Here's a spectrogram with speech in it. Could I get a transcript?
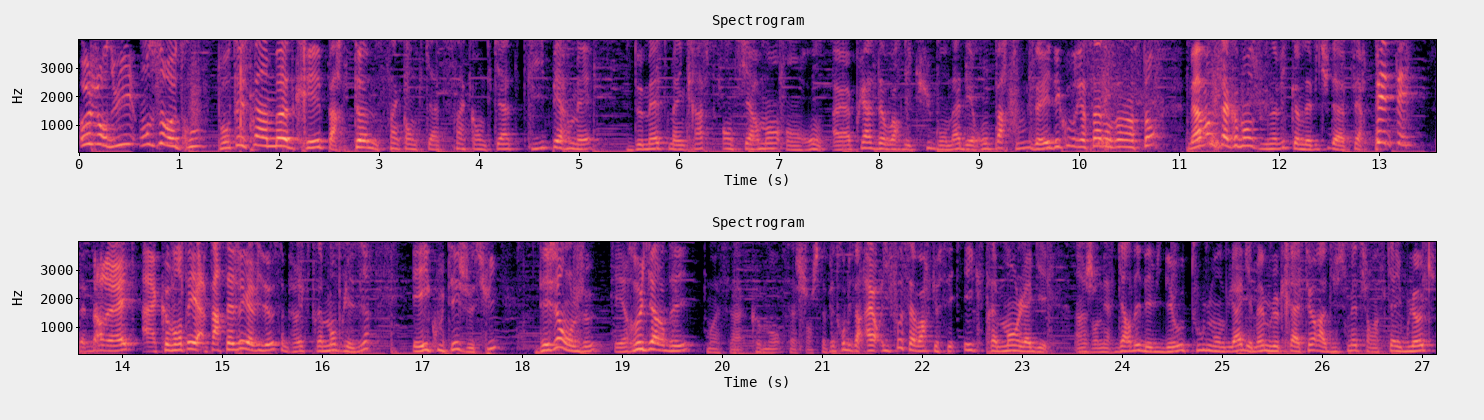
Aujourd'hui, on se retrouve pour tester un mode créé par Tom5454 qui permet de mettre Minecraft entièrement en rond. À la place d'avoir des cubes, on a des ronds partout. Vous allez découvrir ça dans un instant. Mais avant que ça commence, je vous invite comme d'habitude à faire péter cette barre de like, à commenter, à partager la vidéo, ça me ferait extrêmement plaisir. Et écoutez, je suis déjà en jeu, et regardez, moi ça, comment ça change, ça fait trop bizarre. Alors il faut savoir que c'est extrêmement lagué, hein, j'en ai regardé des vidéos, tout le monde lag, et même le créateur a dû se mettre sur un skyblock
